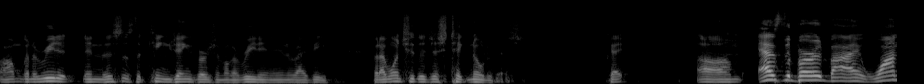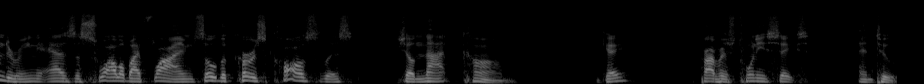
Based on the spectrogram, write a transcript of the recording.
I'm going to read it, and this is the King James Version. I'm going to read it in NIV. But I want you to just take note of this. Um, as the bird by wandering, as the swallow by flying, so the curse causeless shall not come. Okay? Proverbs 26 and 2.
